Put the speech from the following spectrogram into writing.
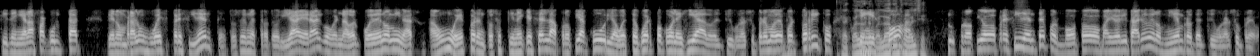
si tenía la facultad de nombrar un juez presidente. Entonces nuestra teoría era el gobernador puede nominar a un juez, pero entonces tiene que ser la propia curia o este cuerpo colegiado del Tribunal Supremo de Puerto Rico Recuerdo, quien recuerdo escoja su propio presidente por voto mayoritario de los miembros del Tribunal Supremo.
